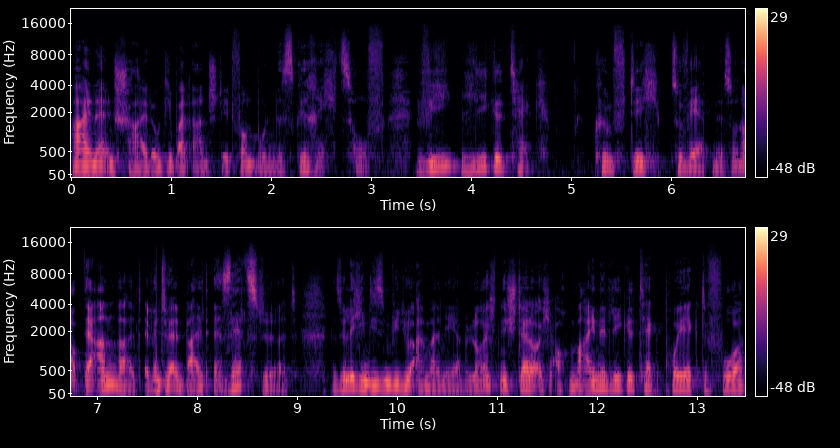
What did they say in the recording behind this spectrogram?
eine Entscheidung, die bald ansteht vom Bundesgerichtshof. Wie Legal Tech künftig zu werten ist und ob der Anwalt eventuell bald ersetzt wird. Das will ich in diesem Video einmal näher beleuchten. Ich stelle euch auch meine Legal Tech Projekte vor,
